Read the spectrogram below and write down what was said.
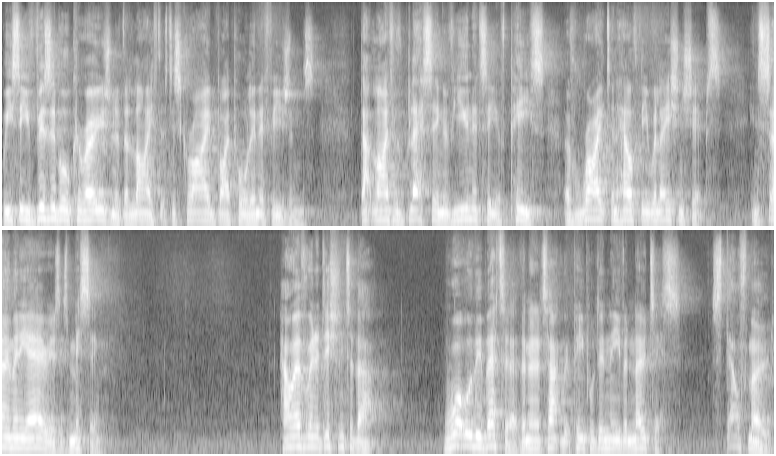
We see visible corrosion of the life that's described by Paul in Ephesians that life of blessing, of unity, of peace, of right and healthy relationships. In so many areas, it's missing. However, in addition to that, what would be better than an attack that people didn't even notice? Stealth mode.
